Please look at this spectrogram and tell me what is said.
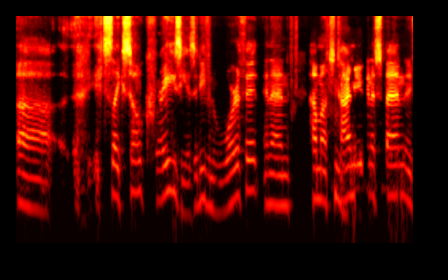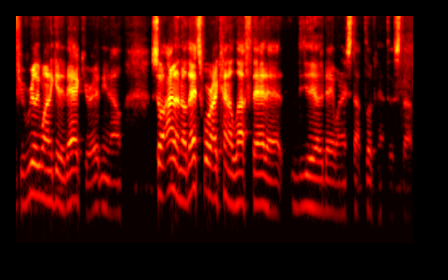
uh it's like so crazy. Is it even worth it? And then how much hmm. time are you going to spend? And if you really want to get it accurate you know? So i don't know. That's where i kind of left that at the other day when i stopped looking at this stuff.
